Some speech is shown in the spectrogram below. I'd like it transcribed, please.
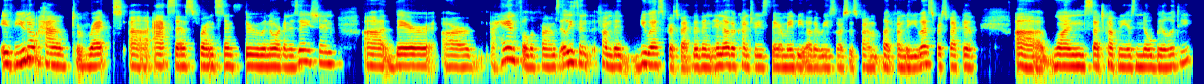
If you don't have direct uh, access, for instance, through an organization, uh, there are a handful of firms, at least in, from the US perspective, and in other countries, there may be other resources from, but from the US perspective, uh, one such company is Knowbility.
